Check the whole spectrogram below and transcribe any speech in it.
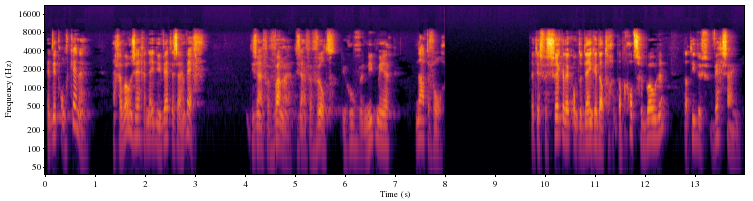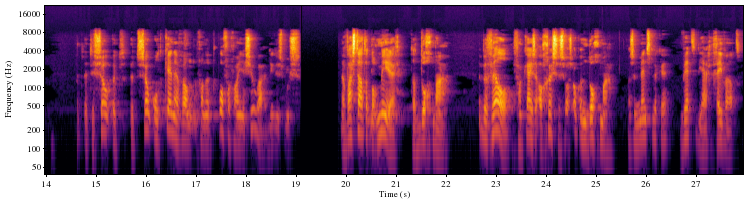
en dit ontkennen. En gewoon zeggen, nee die wetten zijn weg. Die zijn vervangen, die zijn vervuld. Die hoeven we niet meer na te volgen. Het is verschrikkelijk om te denken dat, dat Gods geboden, dat die dus weg zijn. Het, het is zo, het, het zo ontkennen van, van het offer van Yeshua, die dus moest. Nou, waar staat het nog meer, dat dogma? Het bevel van keizer Augustus was ook een dogma. Was een menselijke wet die hij gegeven had.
